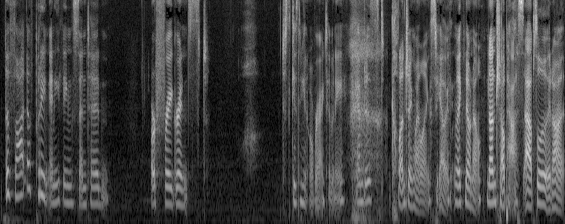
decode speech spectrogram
the thought of putting anything scented or fragranced just gives me an overactivity. I'm just clenching my legs together. Like, no, no, none shall pass. Absolutely not.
